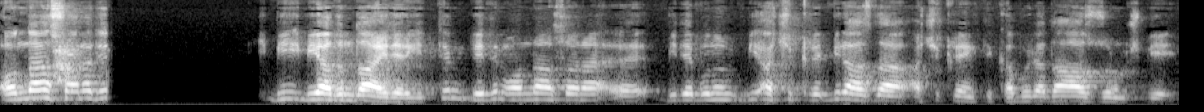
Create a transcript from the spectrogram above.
ondan sonra dedim, bir, bir adım daha ileri gittim. Dedim ondan sonra e, bir de bunun bir açık biraz daha açık renkli kabuyla daha az durmuş bir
